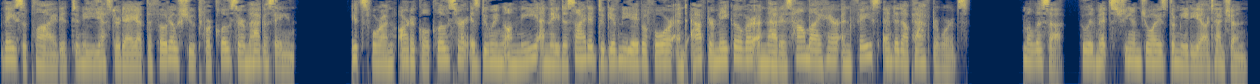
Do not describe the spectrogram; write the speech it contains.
They supplied it to me yesterday at the photo shoot for Closer magazine. It's for an article Closer is doing on me and they decided to give me a before and after makeover and that is how my hair and face ended up afterwards. Melissa, who admits she enjoys the media attention,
